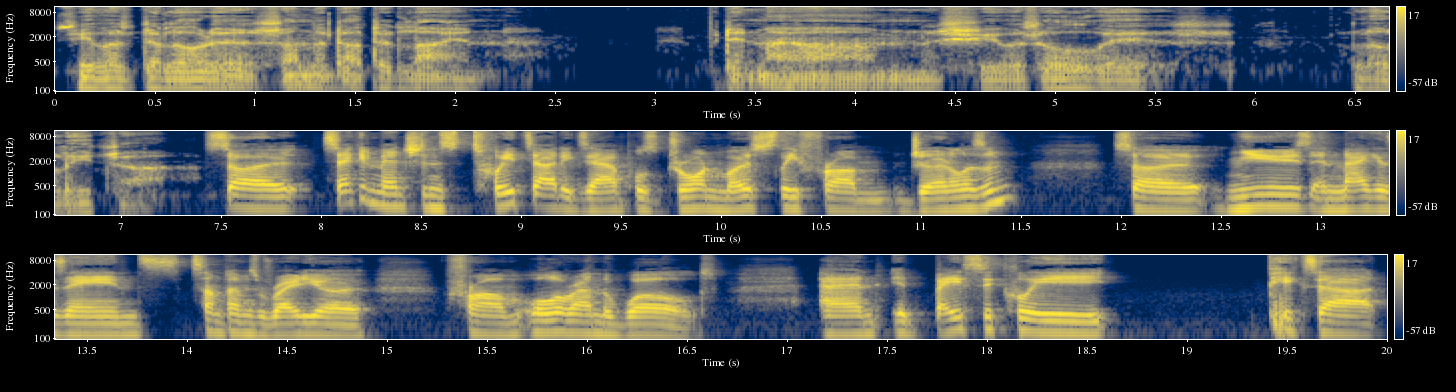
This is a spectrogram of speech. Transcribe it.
She was Dolores on the dotted line. But in my arms, she was always Lolita. So, Second Mentions tweets out examples drawn mostly from journalism. So, news and magazines, sometimes radio from all around the world. And it basically picks out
